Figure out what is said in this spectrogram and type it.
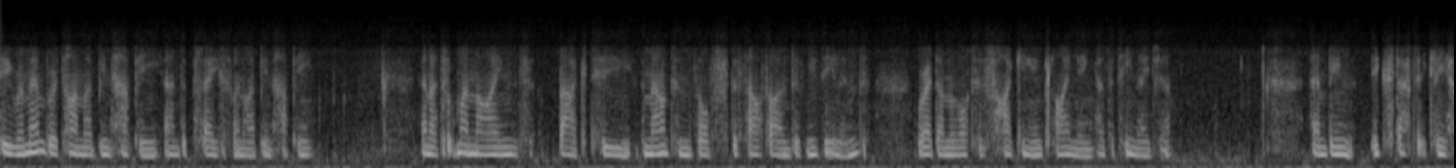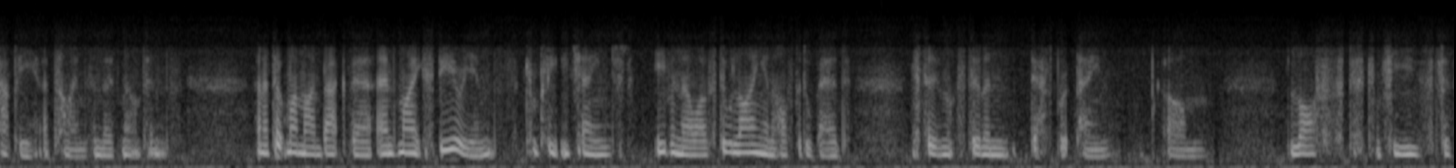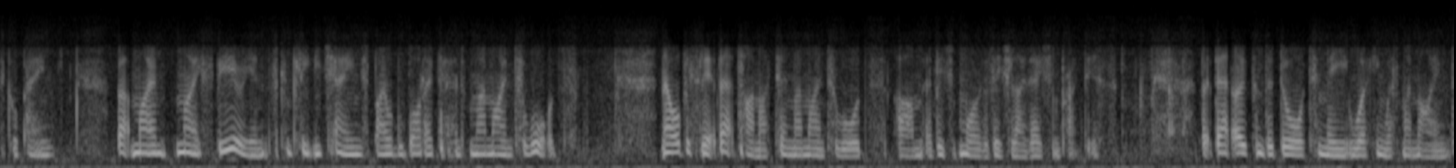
to remember a time I'd been happy and a place when I'd been happy. And I took my mind back to the mountains of the South Island of New Zealand, where I'd done a lot of hiking and climbing as a teenager, and been ecstatically happy at times in those mountains. And I took my mind back there, and my experience completely changed, even though I was still lying in a hospital bed, still, still in desperate pain, um, lost, confused, physical pain but my, my experience completely changed by what I turned my mind towards. Now, obviously, at that time, I turned my mind towards um, more of a visualization practice, but that opened the door to me working with my mind.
